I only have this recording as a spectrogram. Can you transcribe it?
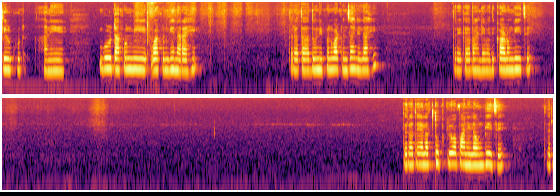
तिळकूट आणि गूळ टाकून मी वाटून घेणार आहे. तर आता दोन्ही पण वाटून झालेलं आहे. तर एका भांड्यामध्ये काढून घ्यायचं आहे तर आता याला तूप किंवा पाणी लावून घ्यायचं आहे तर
